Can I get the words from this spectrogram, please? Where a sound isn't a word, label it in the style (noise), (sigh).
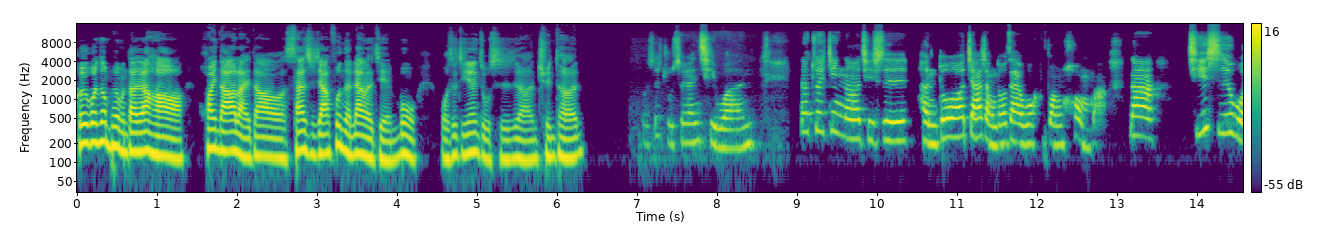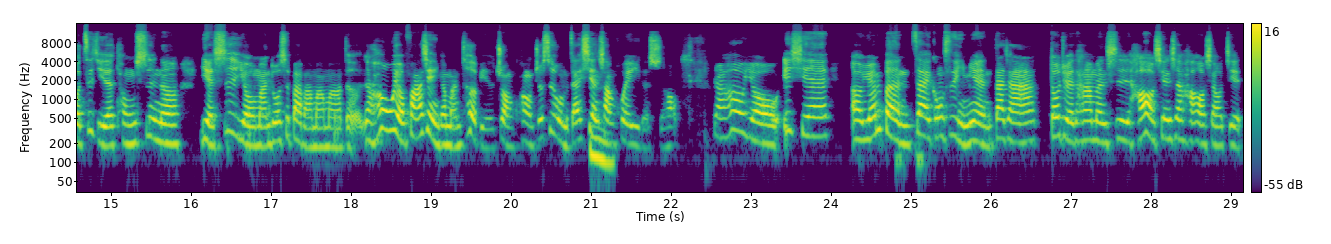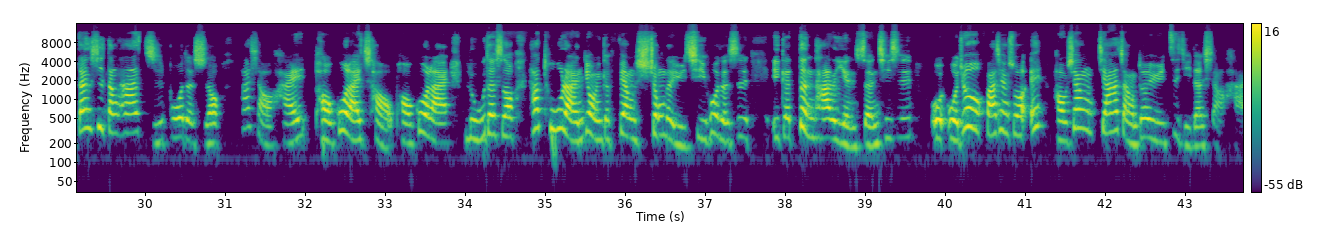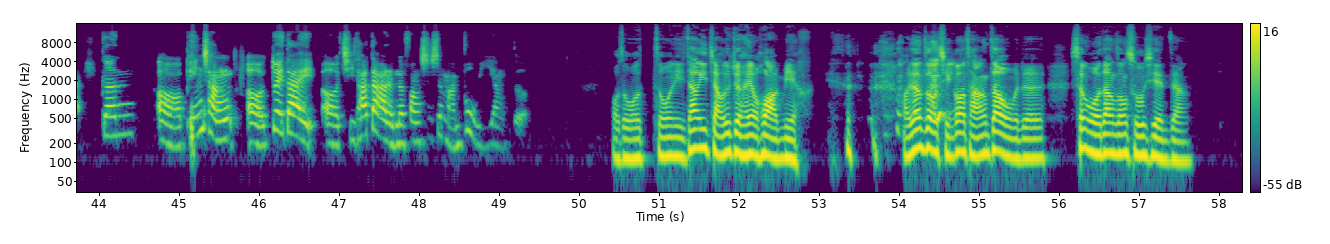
各位观众朋友们，大家好，欢迎大家来到三十加负能量的节目，我是今天主持人群腾，我是主持人启文。那最近呢，其实很多家长都在 work from home 嘛，那。其实我自己的同事呢，也是有蛮多是爸爸妈妈的。然后我有发现一个蛮特别的状况，就是我们在线上会议的时候，然后有一些呃原本在公司里面大家都觉得他们是好好先生、好好小姐，但是当他直播的时候，他小孩跑过来吵、跑过来撸的时候，他突然用一个非常凶的语气，或者是一个瞪他的眼神，其实。我我就发现说，哎，好像家长对于自己的小孩跟呃平常呃对待呃其他大人的方式是蛮不一样的。我怎么怎么你这样一讲，我就觉得很有画面，(laughs) 好像这种情况常常在我们的生活当中出现。这样，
